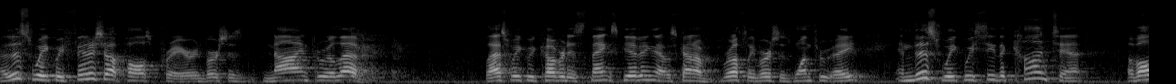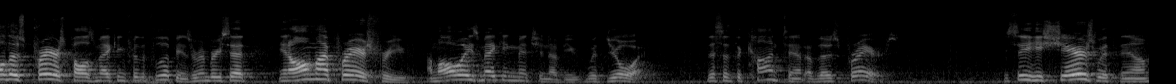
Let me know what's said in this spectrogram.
Now, this week we finish up Paul's prayer in verses 9 through 11. Last week we covered his thanksgiving. That was kind of roughly verses 1 through 8. And this week we see the content of all those prayers Paul's making for the Philippians. Remember, he said, In all my prayers for you, I'm always making mention of you with joy. This is the content of those prayers. You see, he shares with them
